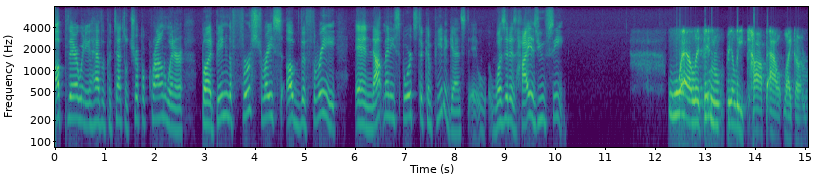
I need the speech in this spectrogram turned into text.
up there when you have a potential Triple Crown winner, but being the first race of the three, and not many sports to compete against. Was it as high as you've seen? Well, it didn't really top out like a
